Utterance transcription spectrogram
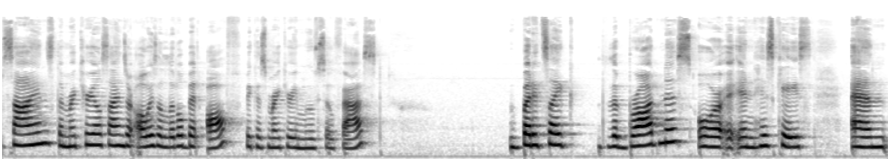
signs, the mercurial signs are always a little bit off because Mercury moves so fast. But it's like the broadness, or in his case, and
